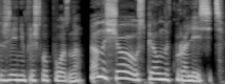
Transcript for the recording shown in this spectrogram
сожалению, пришло поздно. Он еще успел накуролесить.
